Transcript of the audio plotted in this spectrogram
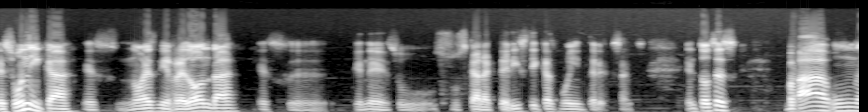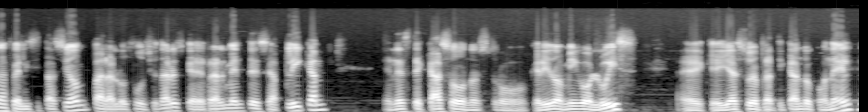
es única es no es ni redonda es eh, tiene sus características muy interesantes. Entonces va una felicitación para los funcionarios que realmente se aplican. En este caso nuestro querido amigo Luis eh, que ya estuve platicando con él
